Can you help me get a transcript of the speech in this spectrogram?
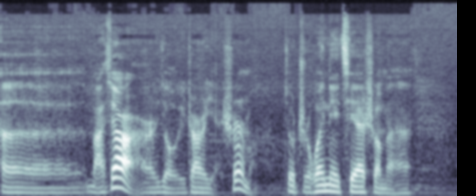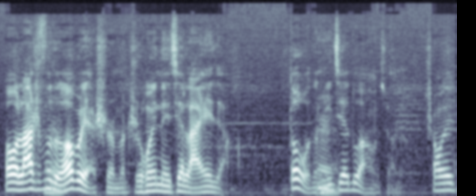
呃，马夏尔有一阵儿也是嘛，就指挥内切射门，包括拉什福德不也是嘛，指挥内切来一脚，都有这么一嗯阶段，我觉得稍微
